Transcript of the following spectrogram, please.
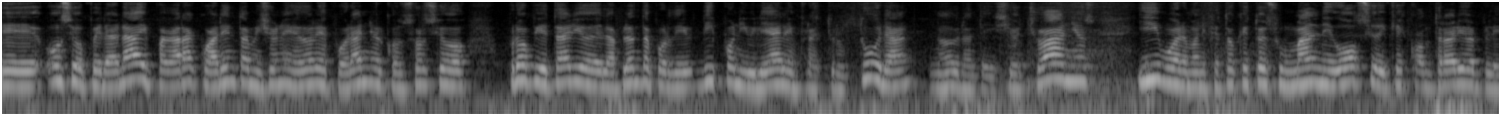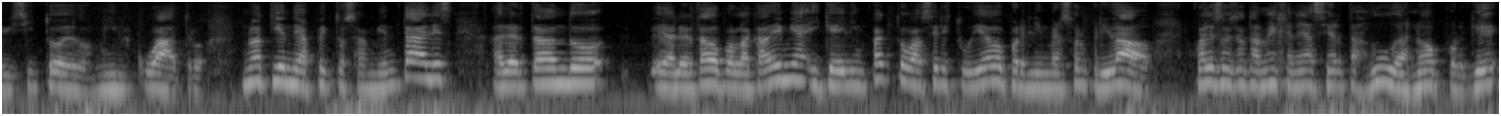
Eh, OCE operará y pagará 40 millones de dólares por año al consorcio propietario de la planta por di- disponibilidad de la infraestructura ¿no? durante 18 años. Y bueno, manifestó que esto es un mal negocio y que es contrario al plebiscito de 2004. No atiende aspectos ambientales, alertando eh, alertado por la academia y que el impacto va a ser estudiado por el inversor privado, lo cual eso ya también genera ciertas dudas, ¿no? Porque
